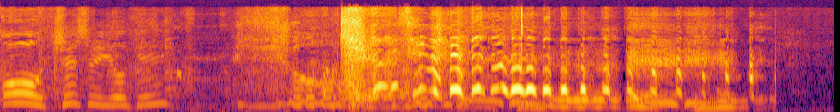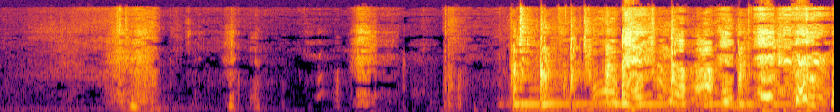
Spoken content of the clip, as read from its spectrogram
oh, Jess, are you okay? oh my god!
